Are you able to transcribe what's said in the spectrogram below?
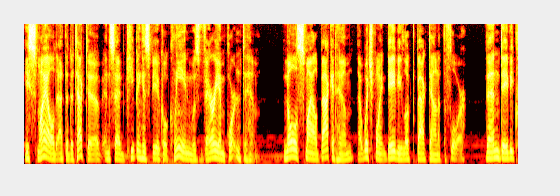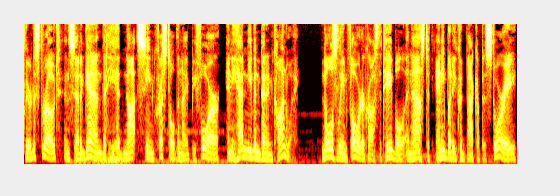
He smiled at the detective and said keeping his vehicle clean was very important to him. Knowles smiled back at him, at which point Davy looked back down at the floor. Then Davy cleared his throat and said again that he had not seen Crystal the night before and he hadn't even been in Conway. Knowles leaned forward across the table and asked if anybody could back up his story,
